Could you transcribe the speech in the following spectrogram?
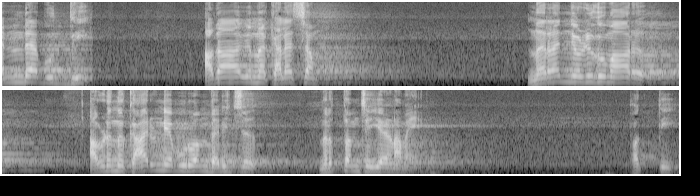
എന്റെ ബുദ്ധി അതാകുന്ന കലശം നിറഞ്ഞൊഴുകുമാറ് അവിടുന്ന് കാരുണ്യപൂർവം ധരിച്ച് നൃത്തം ചെയ്യണമേ. ഭക്തി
